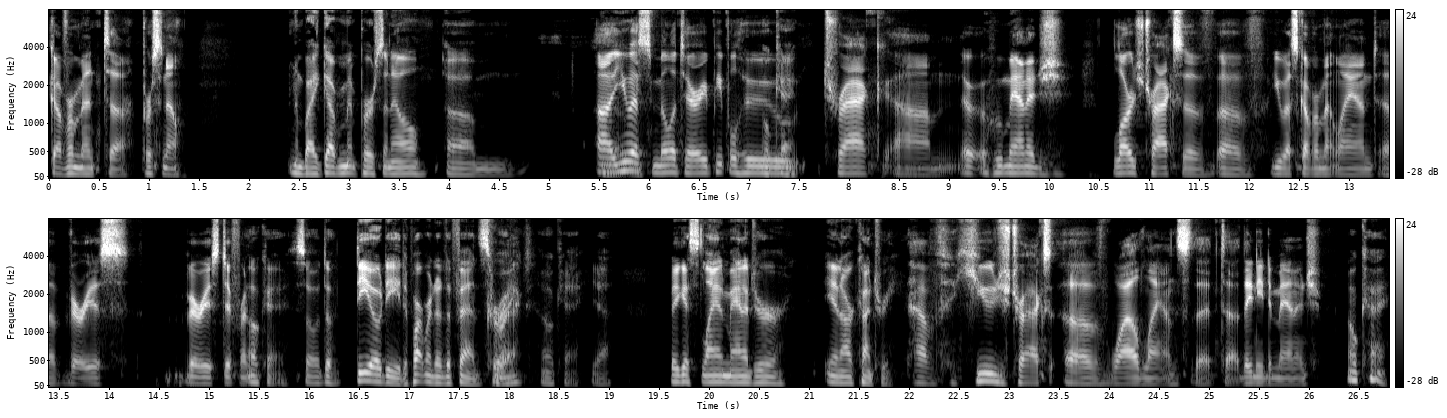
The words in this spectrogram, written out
government uh, personnel. and by government personnel, um, Uh, U.S. military people who Okay. track, um, who manage large tracts of, of U.S. government land, various various different. okay, so the DoD, Department of Defense, Correct. right? Okay, yeah, biggest land manager in our country. Have huge tracts of wild lands that uh, they need to manage. Okay.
